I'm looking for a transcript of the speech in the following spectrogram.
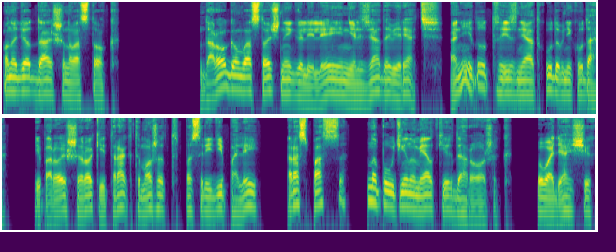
он идет дальше на восток. Дорогам Восточной Галилеи нельзя доверять. Они идут из ниоткуда в никуда и порой широкий тракт может посреди полей распасться на паутину мелких дорожек, уводящих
